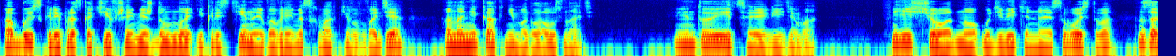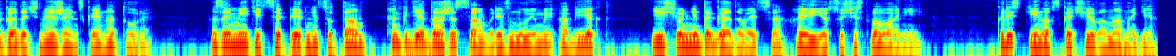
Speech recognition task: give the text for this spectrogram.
Об искре, проскочившей между мной и Кристиной во время схватки в воде, она никак не могла узнать. Интуиция, видимо. Еще одно удивительное свойство загадочной женской натуры. Заметить соперницу там, где даже сам ревнуемый объект еще не догадывается о ее существовании. Кристина вскочила на ноги.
